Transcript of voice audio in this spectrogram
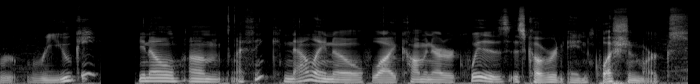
R Ryuki? You know, um, I think now I know why Kamen Rider Quiz is covered in question marks.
